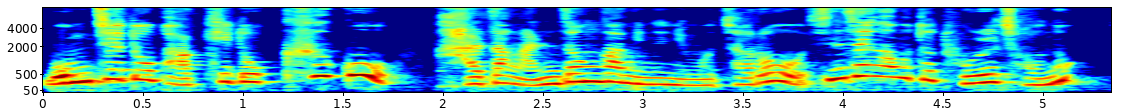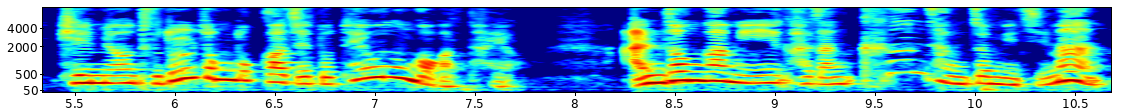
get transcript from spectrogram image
몸체도 바퀴도 크고 가장 안정감 있는 유모차로 신생아부터 돌 전후 길면 두 돌 정도까지도 태우는 것 같아요. 안정감이 가장 큰 장점이지만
